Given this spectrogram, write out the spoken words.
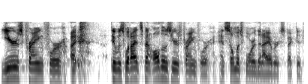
Years praying for, I, it was what I had spent all those years praying for, and so much more than I ever expected.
